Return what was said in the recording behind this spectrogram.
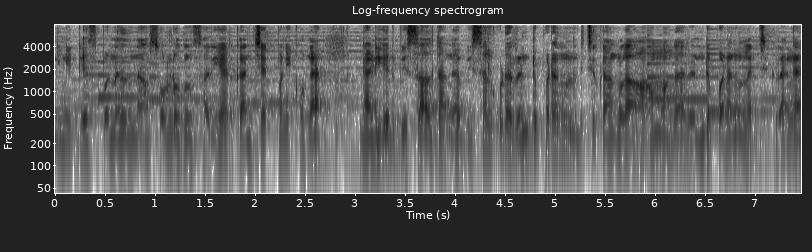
நீங்கள் கெஸ் பண்ணது நான் சொல்கிறதும் சரியாக இருக்கான்னு செக் பண்ணிக்கோங்க. நடிகர் விஷால் தாங்க. விஷால் கூட ரெண்டு படங்கள் நடிச்சிருக்காங்களா? ஆமாங்க ரெண்டு படங்கள் நடிச்சிருக்கிறாங்க.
